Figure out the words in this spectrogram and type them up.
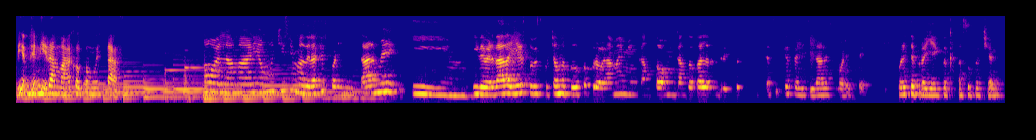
Bienvenida, Majo, ¿cómo estás? Hola María, muchísimas gracias por invitarme y, y, de verdad ayer estuve escuchando todo tu programa y me encantó, me encantó todas las entrevistas que hiciste, así que felicidades por este, por este proyecto que está súper chévere.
